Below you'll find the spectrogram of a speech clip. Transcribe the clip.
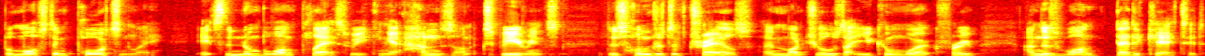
But most importantly, it's the number one place where you can get hands-on experience. There's hundreds of trails and modules that you can work through, and there's one dedicated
